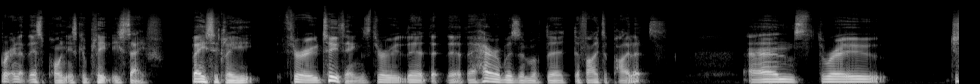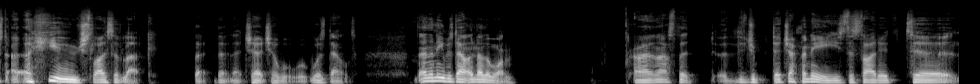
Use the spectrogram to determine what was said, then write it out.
Britain at this point is completely safe. Basically, through two things through the, the, the heroism of the, the fighter pilots and through just a, a huge slice of luck that, that, that Churchill w- was dealt. And then he was dealt another one. Uh, and that's that the, the, Japanese decided to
